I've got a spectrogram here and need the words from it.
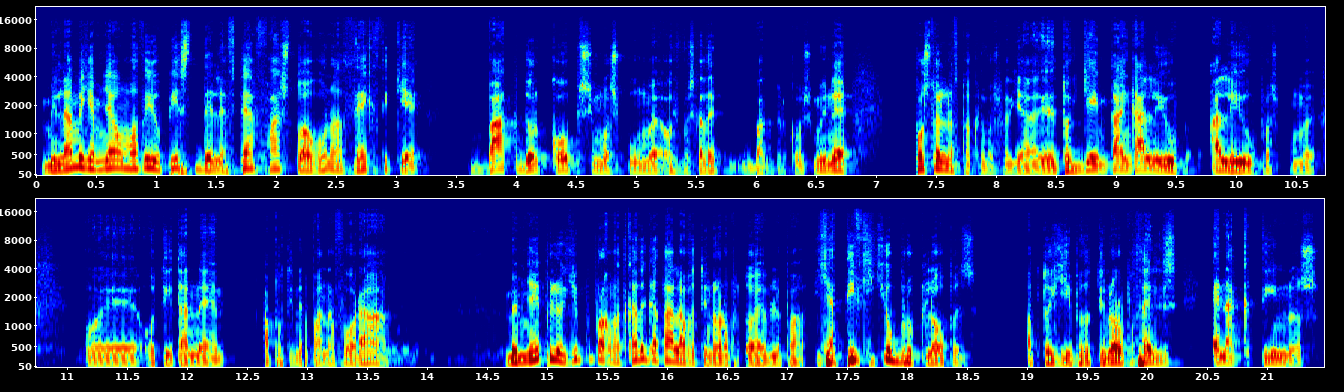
Μιλάμε για μια ομάδα η οποία στην τελευταία φάση του αγώνα δέχθηκε backdoor κόψιμο, ας πούμε. Όχι, βασικά δεν είναι backdoor κόψιμο. Είναι. Πώς το λένε αυτό ακριβώς, παιδιά; Ε, το game time alley-oop, ας πούμε. Ε, ότι ήταν ε, από την επαναφορά. Με μια επιλογή που πραγματικά δεν κατάλαβα την ώρα που το έβλεπα. Γιατί βγήκε ο Μπρουκ Λόπε από το γήπεδο την ώρα που θέλεις ένα κτίνος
